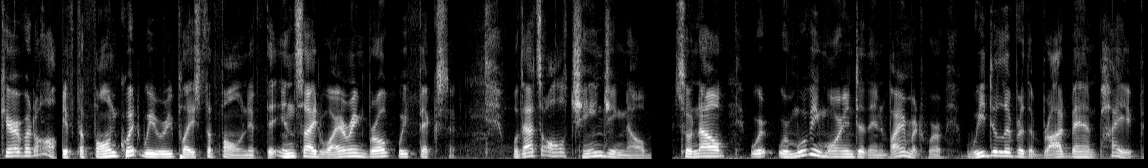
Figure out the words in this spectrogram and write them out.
care of it all. If the phone quit we replaced the phone. If the inside wiring broke we fixed it. Well that's all changing now. So now we're, we're moving more into the environment where we deliver the broadband pipe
